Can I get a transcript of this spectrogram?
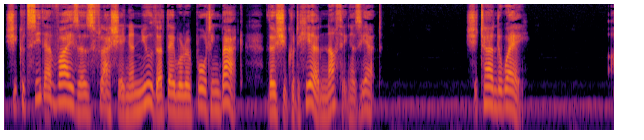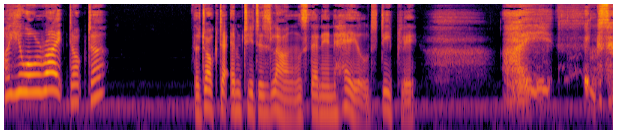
She could see their visors flashing and knew that they were reporting back, though she could hear nothing as yet. She turned away. Are you all right, Doctor? The doctor emptied his lungs, then inhaled deeply. I think so.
